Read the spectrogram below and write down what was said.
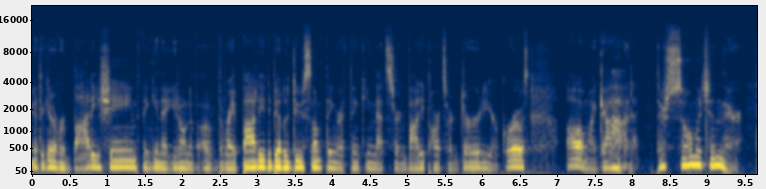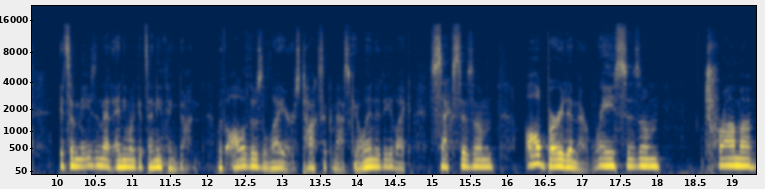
You have to get over body shame, thinking that you don't have the right body to be able to do something, or thinking that certain body parts are dirty or gross. Oh my God, there's so much in there. It's amazing that anyone gets anything done with all of those layers toxic masculinity, like sexism, all buried in there, racism, trauma.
